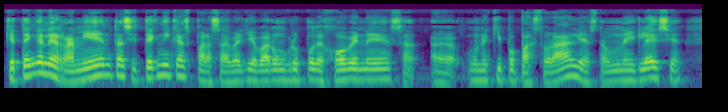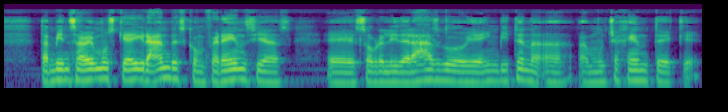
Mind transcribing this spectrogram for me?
que tengan herramientas y técnicas para saber llevar un grupo de jóvenes, a, un equipo pastoral y hasta una iglesia. También sabemos que hay grandes conferencias eh, sobre liderazgo e inviten a, mucha gente que,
